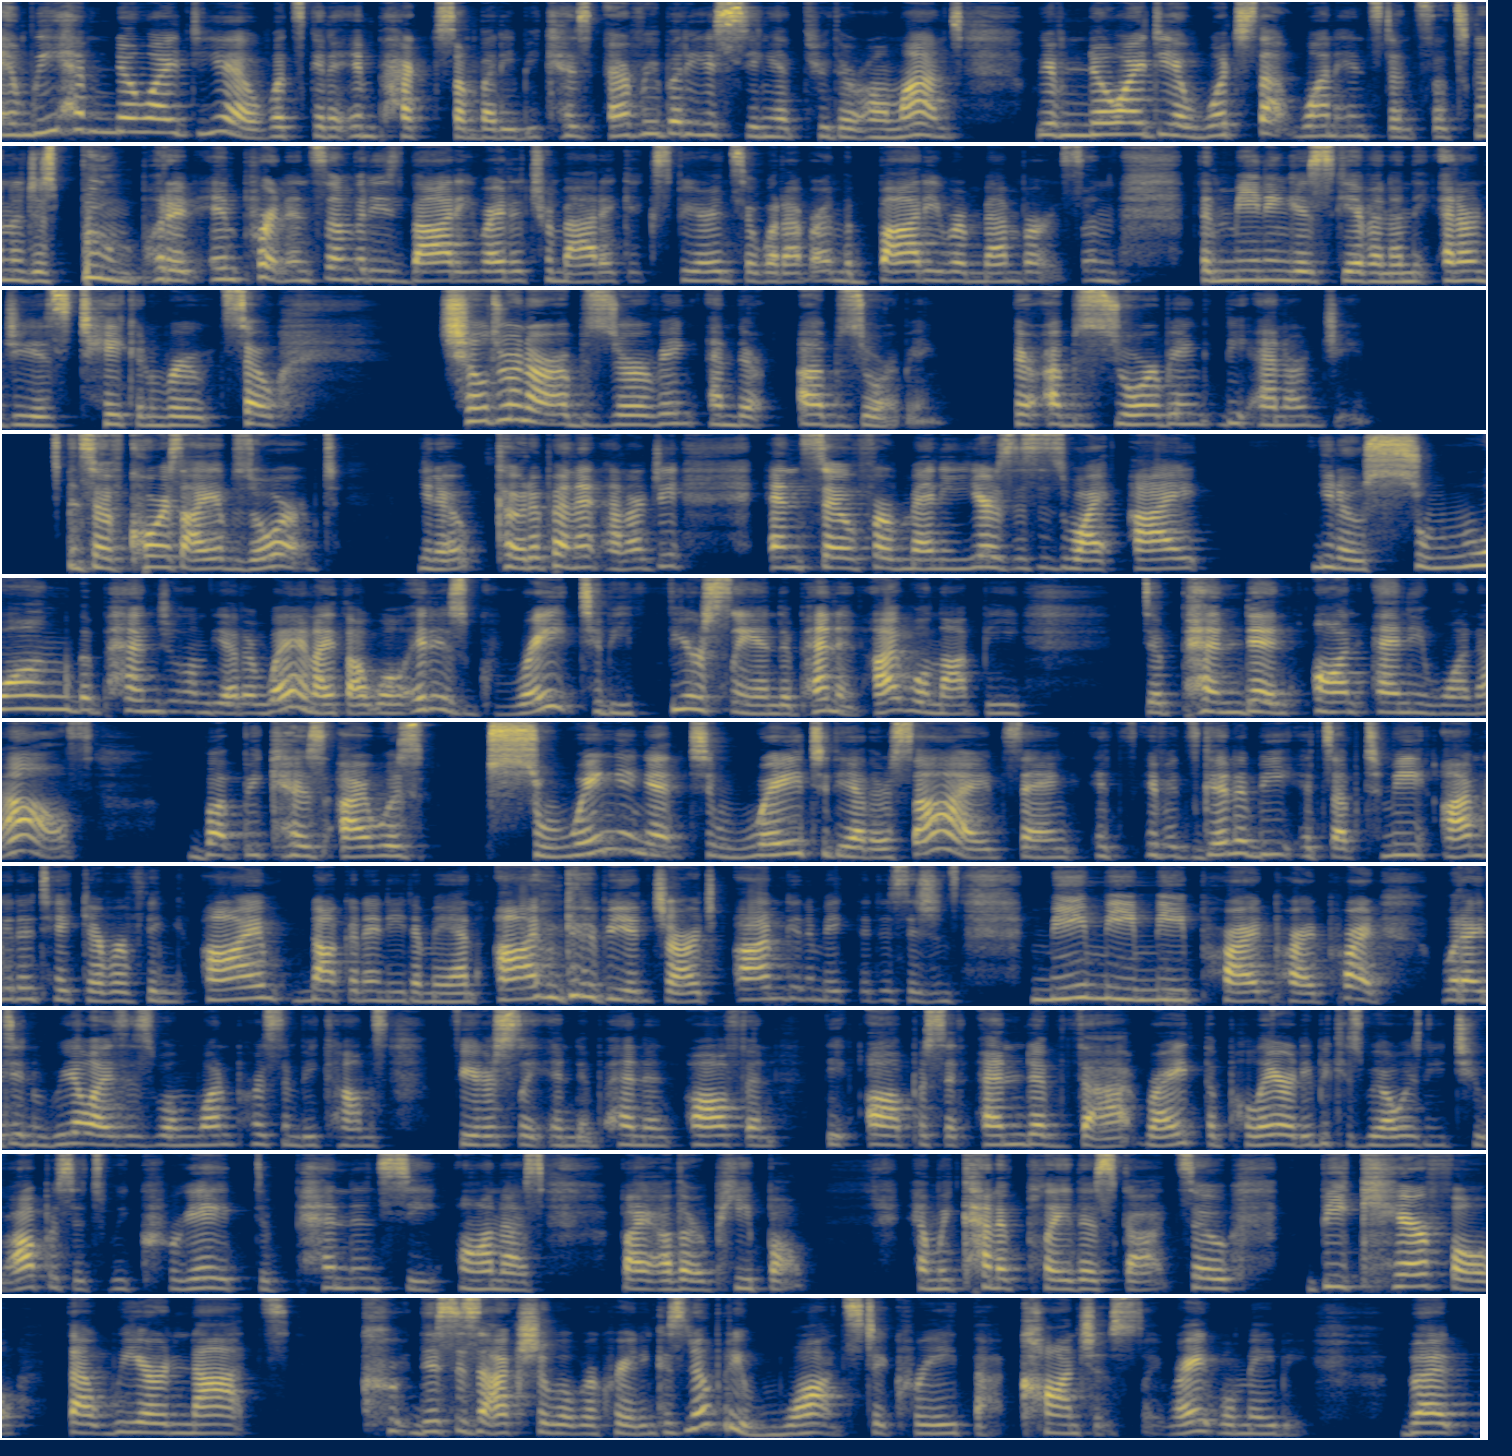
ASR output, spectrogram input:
And we have no idea what's going to impact somebody because everybody is seeing it through their own lens. We have no idea what's that one instance that's going to just boom, put an imprint in somebody's body, right? A traumatic experience or whatever. And the body remembers and the meaning is given and the energy is taken root. So, Children are observing and they're absorbing. They're absorbing the energy. And so, of course, I absorbed, you know, codependent energy. And so, for many years, this is why I, you know, swung the pendulum the other way. And I thought, well, it is great to be fiercely independent. I will not be dependent on anyone else. But because I was swinging it to way to the other side, saying, it's, if it's going to be, it's up to me. I'm going to take care of everything. I'm not going to need a man. I'm going to be in charge. I'm going to make the decisions. Me, me, me, pride, pride, pride. What I didn't realize is when one person becomes fiercely independent, often the opposite end of that, right? The polarity, because we always need two opposites, we create dependency on us by other people. And we kind of play this God. So be careful that we are not this is actually what we're creating because nobody wants to create that consciously, right? Well, maybe. But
